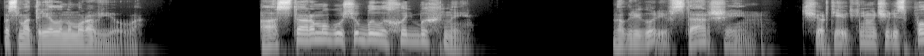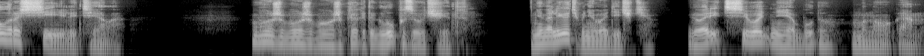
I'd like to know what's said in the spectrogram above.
посмотрела на Муравьева. А старому гусю было хоть бы хны. Но Григорьев старший... Черт, я ведь к нему через пол России летела. Боже, боже, боже, как это глупо звучит. Не нальете мне водички? Говорить сегодня я буду много.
